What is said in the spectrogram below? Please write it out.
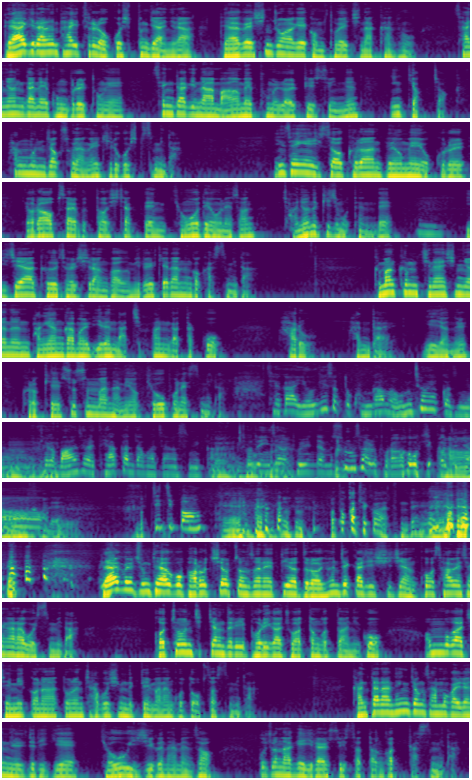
대학이라는 타이틀을 얻고 싶은 게 아니라 대학을 신중하게 검토해 진학한 후 4년간의 공부를 통해 생각이나 마음의 품을 넓힐 수 있는 인격적, 학문적 소양을 기르고 싶습니다. 인생에 있어 그러한 배움의 욕구를 19살부터 시작된 경호대원에선 전혀 느끼지 못했는데 음. 이제야 그 절실함과 의미를 깨닫는 것 같습니다. 그만큼 지난 10년은 방향감을 잃은 나침반 같았고 하루, 한 달, 1년을 그렇게 수습만 하며 겨우 보냈습니다. 아, 제가 여기서 또 공감을 엄청 했거든요. 음, 제가 네. 40살에 대학 간다고 하지 않았습니까? 네. 저도 어, 인생을 그러네요. 돌린다면 20살로 돌아가고 싶거든요. 아, 네. 찌찌뻥. 예. 뭐 똑같을 것 같은데. 대학을 중퇴하고 바로 취업 전선에 뛰어들어 현재까지 쉬지 않고 사회생활하고 있습니다. 거쳐온 직장들이 벌이가 좋았던 것도 아니고 업무가 재밌거나 또는 자부심 느낄 만한 곳도 없었습니다. 간단한 행정사무 관련 일들이기에 겨우 이직은 하면서 꾸준하게 일할 수 있었던 것 같습니다.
